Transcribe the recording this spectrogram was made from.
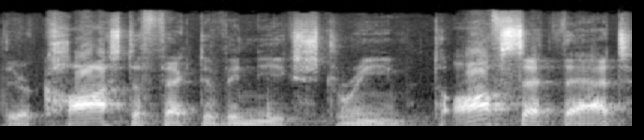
they're cost effective in the extreme. To offset that,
